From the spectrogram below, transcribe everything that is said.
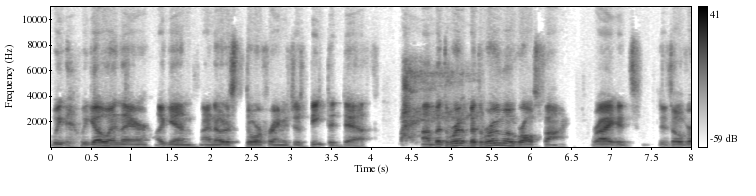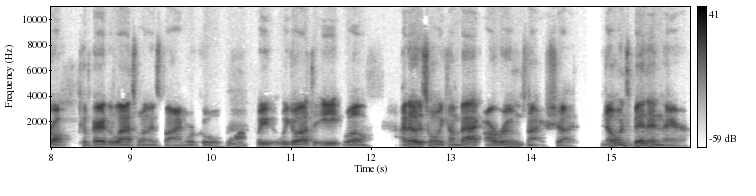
We we go in there again. I noticed the door frame is just beat to death, um, but the room but the room overall is fine. Right? It's it's overall compared to the last one, it's fine. We're cool. Yeah. We we go out to eat. Well, I noticed when we come back, our room's not shut. No one's been in there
